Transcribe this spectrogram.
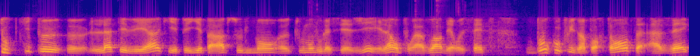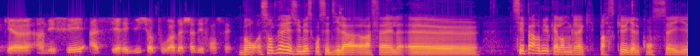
tout petit peu euh, la TVA qui est payée par absolument euh, tout le monde ou la CSG. Et là, on pourrait avoir des recettes beaucoup plus importantes avec euh, un effet assez réduit sur le pouvoir d'achat des Français. Bon, si on devait résumer ce qu'on s'est dit là, Raphaël, c'est pas mieux qu'à l'an parce qu'il y a le Conseil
